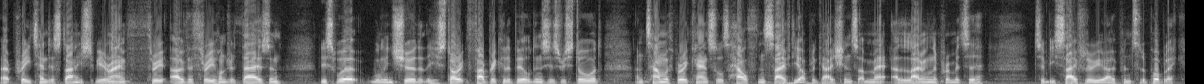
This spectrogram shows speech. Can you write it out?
at pre-tender stage to be around three, over 300,000. This work will ensure that the historic fabric of the buildings is restored and Tamworth Borough Council's health and safety obligations are met, allowing the perimeter to be safely reopened to the public.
